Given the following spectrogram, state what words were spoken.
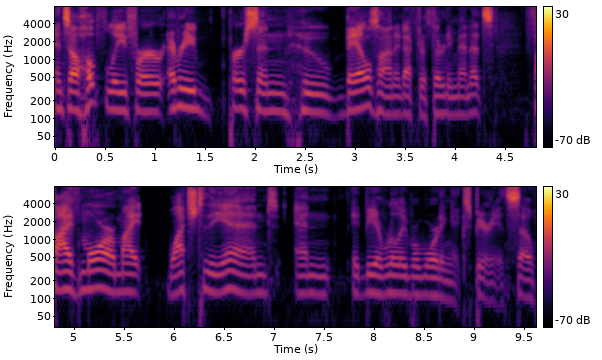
And so hopefully for every person who bails on it after 30 minutes, five more might watch to the end and it'd be a really rewarding experience. So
